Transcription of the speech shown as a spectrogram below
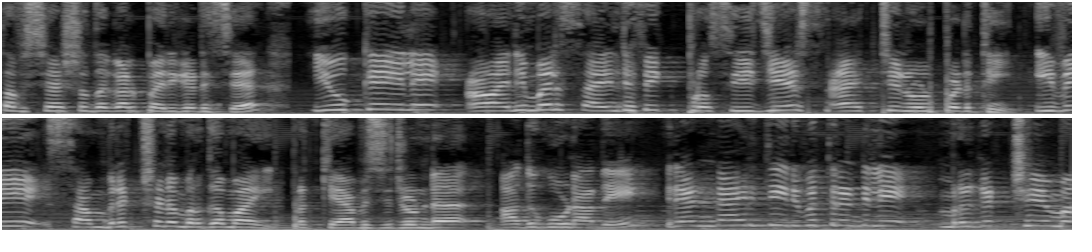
സവിശേഷതകൾ പരിഗണിച്ച് യു കെയിലെ ആനിമൽ സയന്റിഫിക് പ്രൊസീജിയേഴ്സ് ആക്ടിൽ ഉൾപ്പെടുത്തി ഇവയെ സംരക്ഷണ മൃഗമായി പ്രഖ്യാപിച്ചിട്ടുണ്ട്. അതുകൂടാതെ രണ്ടായിരത്തി ഇരുപത്തിരണ്ടിലെ മൃഗക്ഷേമ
